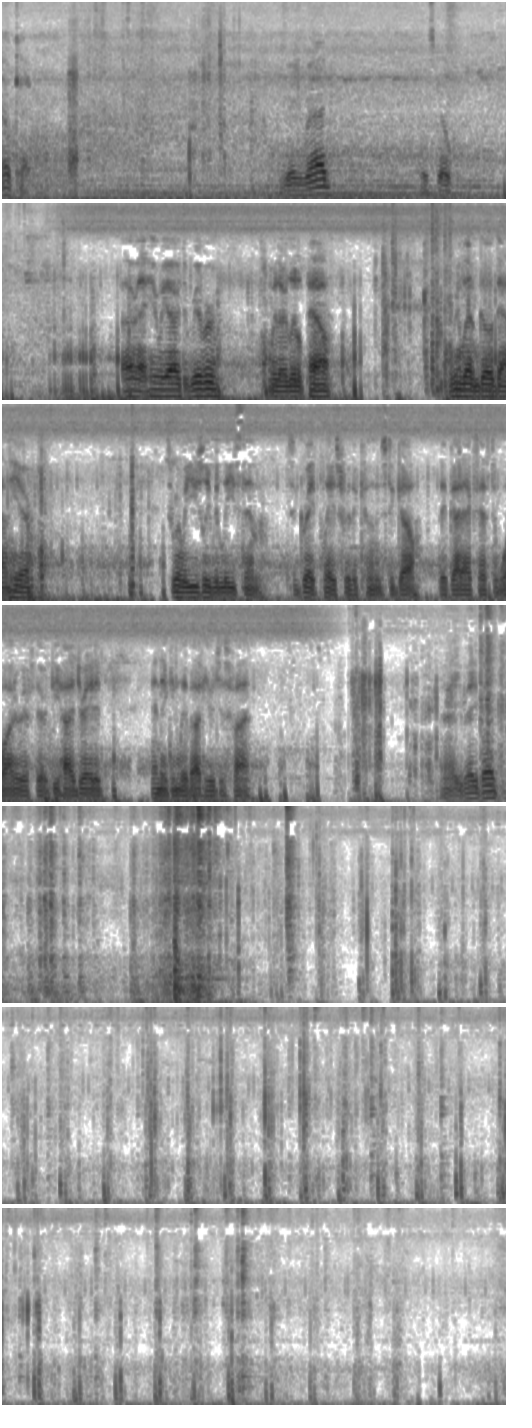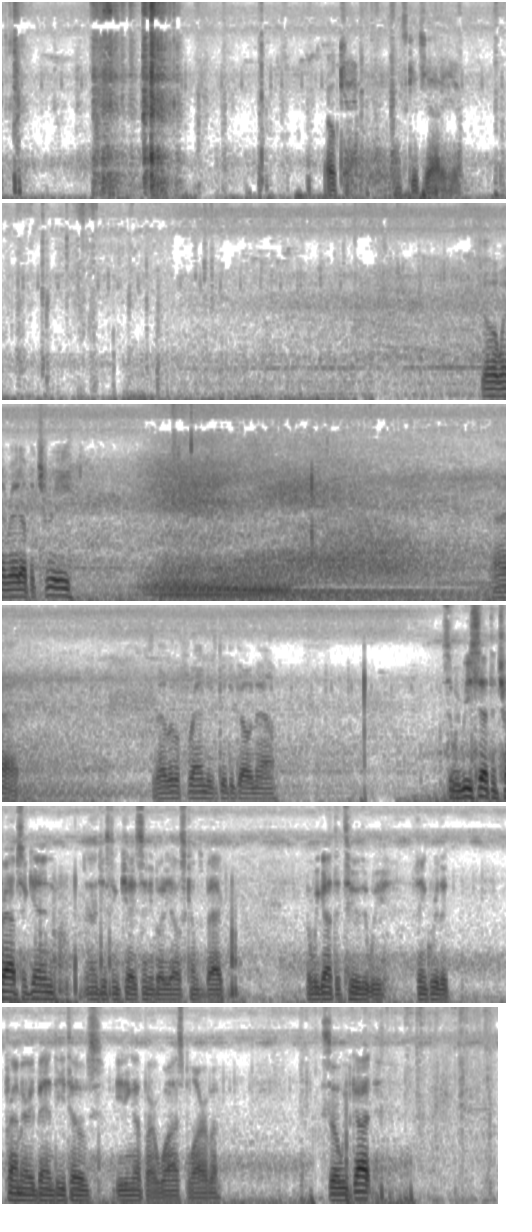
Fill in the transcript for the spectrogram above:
Okay. You ready to ride? Let's go. All right, here we are at the river with our little pal. We're gonna let him go down here. It's where we usually release them. It's a great place for the coons to go. They've got access to water if they're dehydrated, and they can live out here just fine. All right, you ready, bud? Okay, let's get you out of here. So it went right up a tree. All right. So that little friend is good to go now. So we reset the traps again, uh, just in case anybody else comes back. But we got the two that we think were the primary banditos eating up our wasp larva. So we've got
